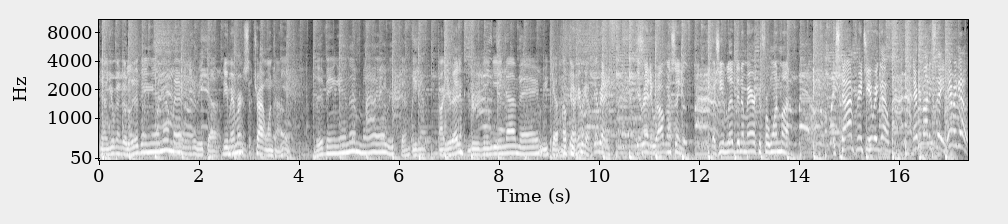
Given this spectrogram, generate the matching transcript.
Yeah. You're going to go "Living in America." Do you remember? S- Try it one time. Yeah. Living in America. You got? All right. You ready? Living in America. Okay. Here we go. Get ready. Get ready. We're all going to sing it because you've lived in America for one month. It's time, Frenchie. Here we go. Everybody say. Here we go.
